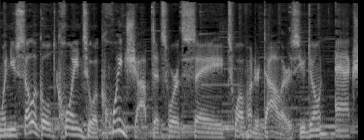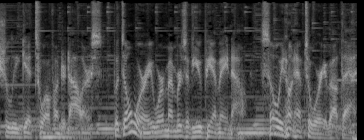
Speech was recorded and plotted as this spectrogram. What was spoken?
when you sell a gold coin to a coin shop that's worth, say, $1,200, you don't actually get $1,200. But don't worry, we're members of UPMA now, so we don't have to worry about that.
